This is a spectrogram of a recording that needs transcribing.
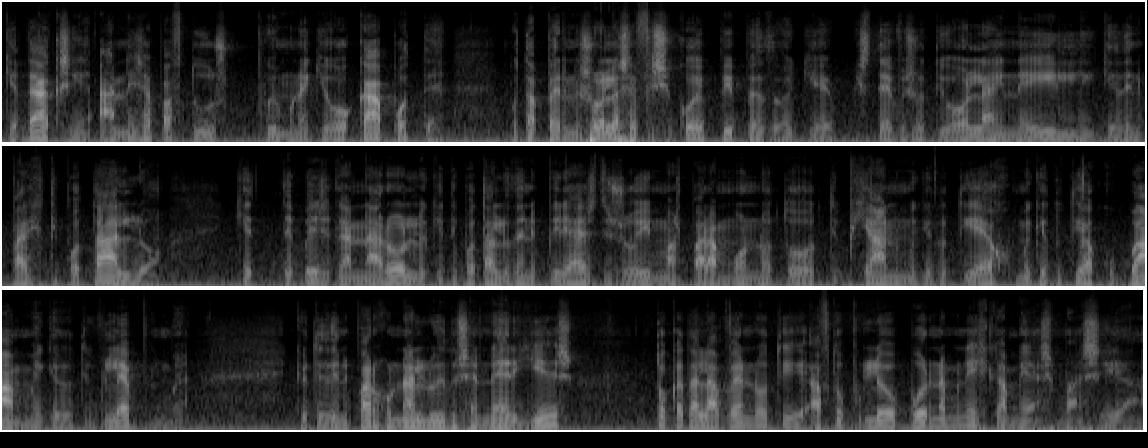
Και εντάξει, αν είσαι από αυτούς που ήμουν και εγώ κάποτε, που τα παίρνεις όλα σε φυσικό επίπεδο και πιστεύεις ότι όλα είναι ύλη και δεν υπάρχει τίποτα άλλο και δεν παίζει κανένα ρόλο και τίποτα άλλο δεν επηρεάζει τη ζωή μας παρά μόνο το τι πιάνουμε και το τι έχουμε και το τι ακουμπάμε και το τι βλέπουμε και ότι δεν υπάρχουν άλλου είδους ενέργειες, το καταλαβαίνω ότι αυτό που λέω μπορεί να μην έχει καμία σημασία.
